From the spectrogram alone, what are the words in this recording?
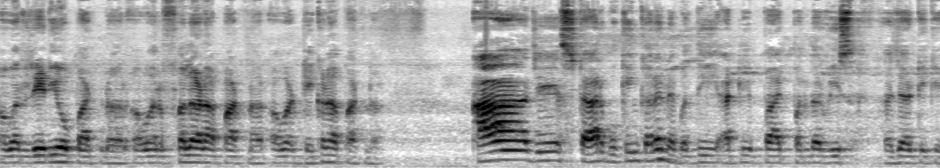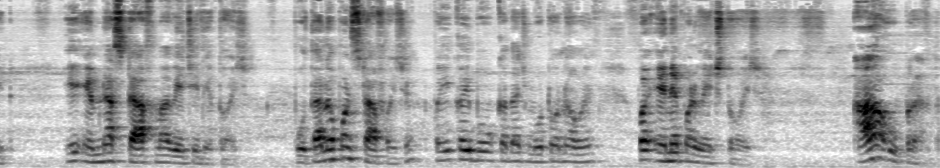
our radio partner our ફલાણા પાર્ટનર અવર ઢેકણા પાર્ટનર આ જે સ્ટાર બુકિંગ કરે ને બધી આટલી પાંચ, પંદર, વીસ હજાર ટિકિટ, એ એમના સ્ટાફમાં વેચી દેતો હોય છે. પોતાનો પણ સ્ટાફ હોય છે, પણ એ કંઈ બહુ કદાચ મોટો ન હોય, પણ એને પણ વેચતો હોય છે. આ ઉપરાંત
